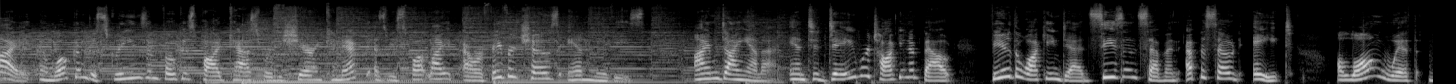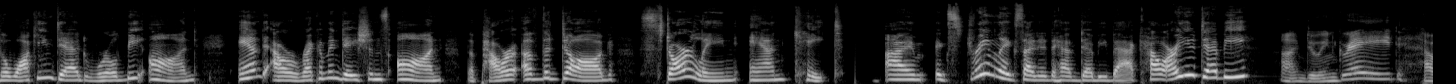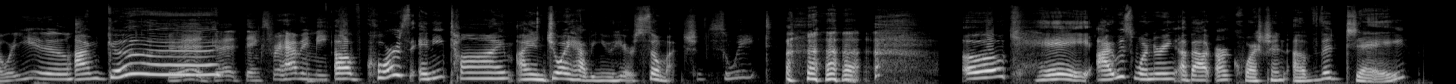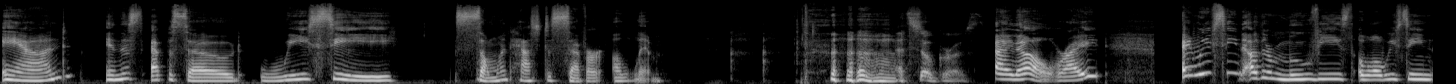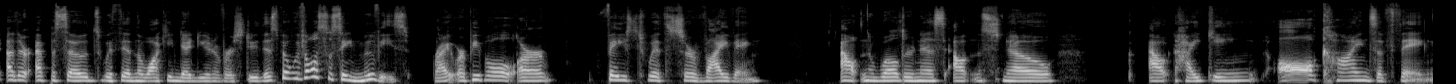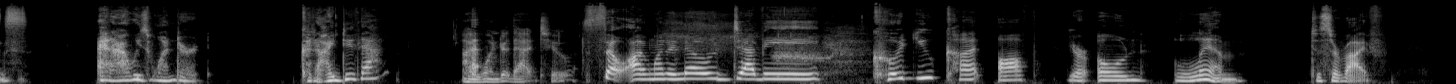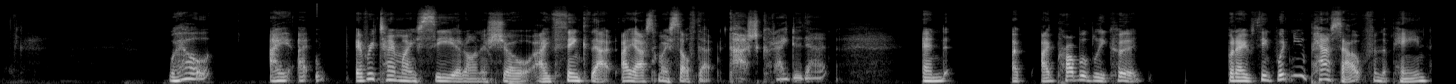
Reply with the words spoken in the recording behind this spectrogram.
Hi, and welcome to Screens and Focus podcast, where we share and connect as we spotlight our favorite shows and movies. I'm Diana, and today we're talking about Fear the Walking Dead Season 7, Episode 8, along with The Walking Dead World Beyond, and our recommendations on The Power of the Dog, Starling, and Kate. I'm extremely excited to have Debbie back. How are you, Debbie? I'm doing great. How are you? I'm good. Good, good. Thanks for having me. Of course, anytime. I enjoy having you here so much. Sweet. okay, I was wondering about our question of the day. And in this episode, we see someone has to sever a limb. That's so gross. I know, right? And we've seen other movies. Well, we've seen other episodes within the Walking Dead universe do this, but we've also seen movies, right? Where people are faced with surviving out in the wilderness, out in the snow, out hiking, all kinds of things. And I always wondered, could I do that? I wonder that too. So I want to know, Debbie, could you cut off your own limb to survive? Well, I, I every time I see it on a show, I think that I ask myself that, gosh, could I do that? And I, I probably could. But I think, wouldn't you pass out from the pain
